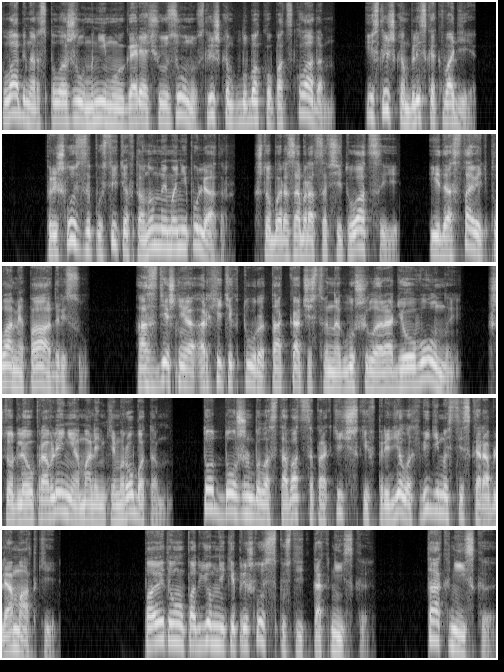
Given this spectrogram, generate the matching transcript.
Лабин расположил мнимую горячую зону слишком глубоко под складом, и слишком близко к воде. Пришлось запустить автономный манипулятор, чтобы разобраться в ситуации и доставить пламя по адресу. А здешняя архитектура так качественно глушила радиоволны, что для управления маленьким роботом тот должен был оставаться практически в пределах видимости с корабля матки. Поэтому подъемники пришлось спустить так низко. Так низко,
